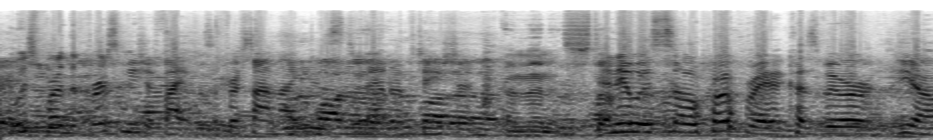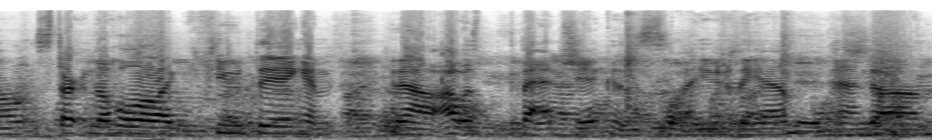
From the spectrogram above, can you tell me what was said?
it was for the first Misha fight. It was the first time I used bad reputation. And then it stuck. And it was so appropriate because we were, you know, starting the whole like feud thing, and you know, I was bad shit because I usually am, and um,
